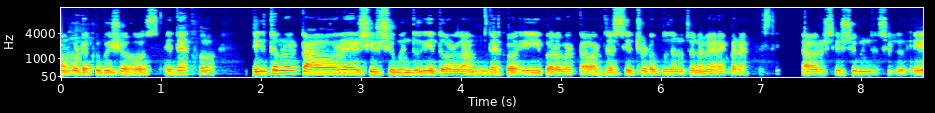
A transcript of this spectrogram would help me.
অঙ্কটা খুবই সহজ। এ দেখো যেহেতু আমরা টাওয়ারের শীর্ষবিন্দু এ ধরলাম, দেখো এই বরাবর টাওয়ার যার চিত্রটা বোঝানোর জন্য আমি আরেকবার রাখতেছি টাওয়ারের শীর্ষবিন্দু ছিল এ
